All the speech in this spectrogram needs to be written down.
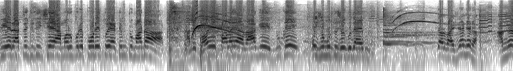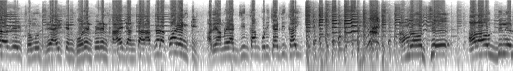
বিয়ের রাত্রে যদি সে আমার উপরে পড়ে তো অ্যাটেম্প টু মার্ডার। আমি ভয়ে পালায়া রাগে দুঃখে এই সমুদ্র সৈকতে আয়। তার ভাই জানেরা আপনারা যে সমুদ্রে আইসেন ঘোরেন পেরেন খায় যান তার আপনারা করেন কি? আরে আমরা একদিন কাম করি চার দিন খাই। আমরা হচ্ছে আলাউদ্দিনের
